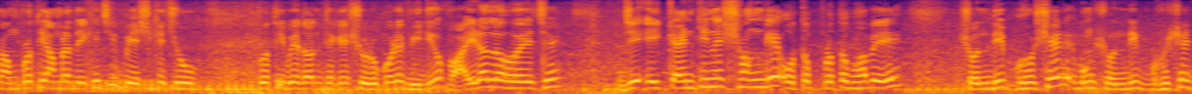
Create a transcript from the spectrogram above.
সম্প্রতি আমরা দেখেছি বেশ কিছু প্রতিবেদন থেকে শুরু করে ভিডিও ভাইরালও হয়েছে যে এই ক্যান্টিনের সঙ্গে ওতপ্রোতভাবে সন্দীপ ঘোষের এবং সন্দীপ ঘোষের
